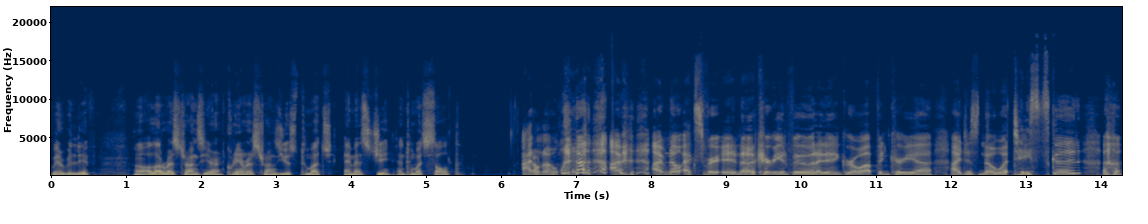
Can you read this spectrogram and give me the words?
where we live. Uh, a lot of restaurants here, Korean restaurants, use too much MSG and too much salt. I don't know. I'm I'm no expert in uh, Korean food. I didn't grow up in Korea. I just know what tastes good.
